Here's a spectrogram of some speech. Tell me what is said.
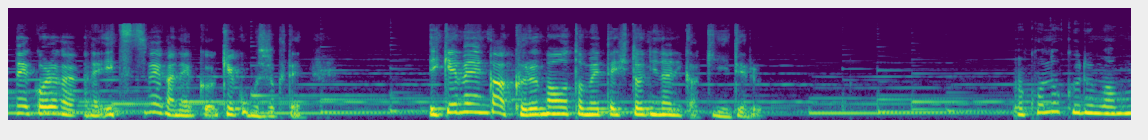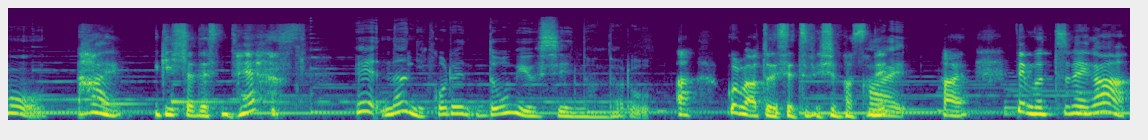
うんで、これがね、五つ目がね、こ結構面白くて、イケメンが車を止めて人に何か聞いてる。この車もはい。牛車ですね。え何？これどういうシーンなんだろう？あ、これも後で説明しますね。はいはい。で、6つ目が、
